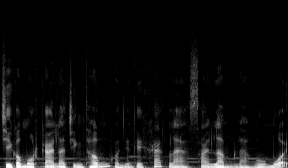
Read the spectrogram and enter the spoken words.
chỉ có một cái là chính thống, còn những cái khác là sai lầm, là ngu muội.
